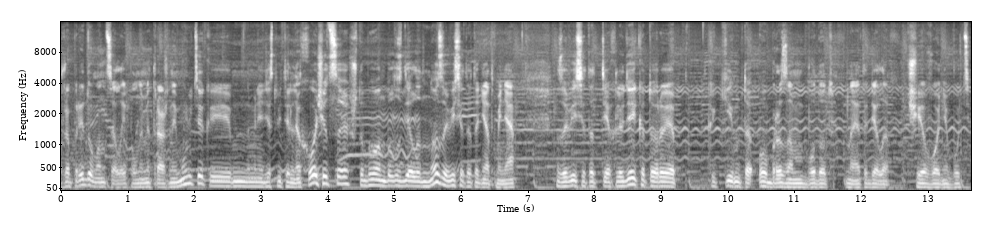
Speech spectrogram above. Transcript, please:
уже придуман целый полнометражный мультик, и мне действительно хочется, чтобы он был сделан, но зависит это не от меня. Зависит от тех людей, которые каким-то образом будут на это дело чего-нибудь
